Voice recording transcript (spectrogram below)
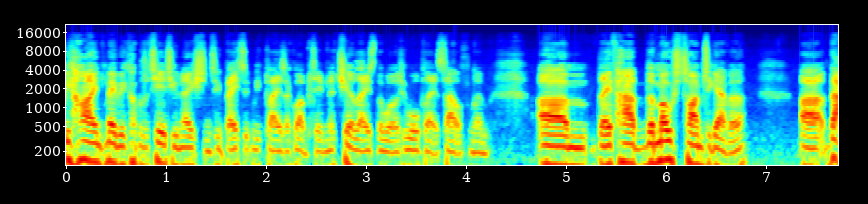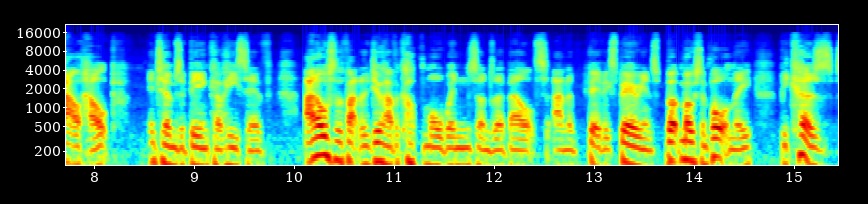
behind maybe a couple of the tier two nations who basically play as a club team, the Chile's of the world who all play at Selknam. Um, they've had the most time together. Uh, that'll help in terms of being cohesive. And also the fact that they do have a couple more wins under their belt and a bit of experience. But most importantly, because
